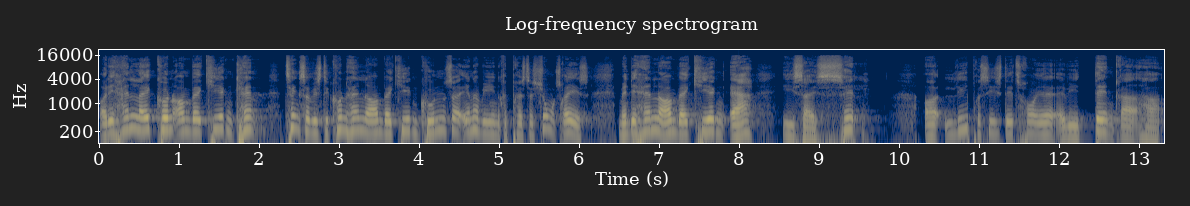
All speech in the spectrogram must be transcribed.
Og det handler ikke kun om, hvad kirken kan. Tænk så, hvis det kun handler om, hvad kirken kunne, så ender vi i en repræsentationsræs. Men det handler om, hvad kirken er i sig selv. Og lige præcis det tror jeg, at vi i den grad har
